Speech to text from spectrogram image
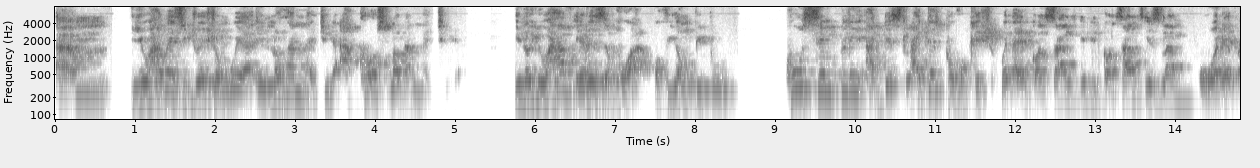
Um, you have a situation where in northern Nigeria, across northern Nigeria, you know, you have a reservoir of young people who simply, at the slightest provocation, whether it concerns if it concerns Islam or whatever,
